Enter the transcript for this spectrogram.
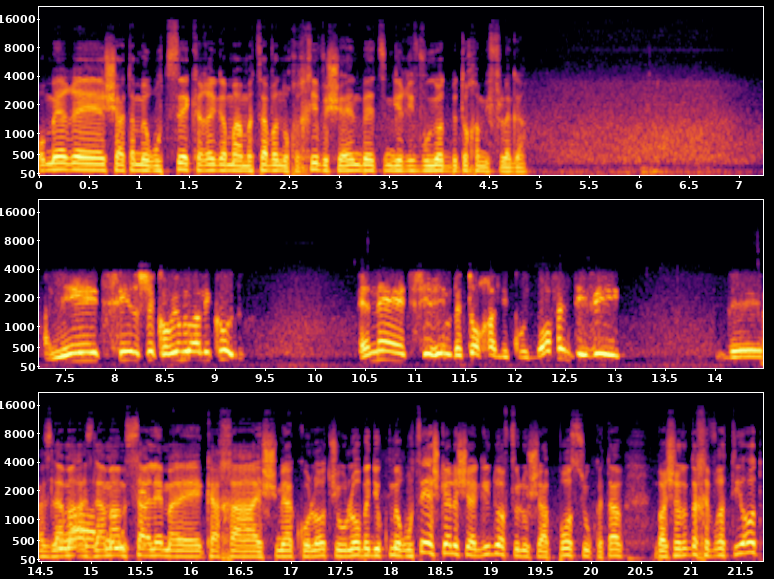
אומר שאתה מרוצה כרגע מהמצב הנוכחי ושאין בעצם יריבויות בתוך המפלגה? אני ציר שקוראים לו הליכוד. אין אה, צירים בתוך הליכוד. באופן טבעי... אז למה, אז למה אמסלם אה, ככה השמיע קולות שהוא לא בדיוק מרוצה? יש כאלה שיגידו אפילו שהפוסט שהוא כתב ברשתות החברתיות,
